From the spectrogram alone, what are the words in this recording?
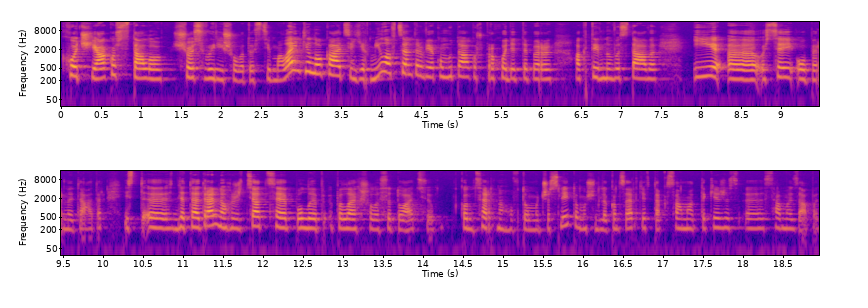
хоч якось стало щось вирішувати. Ось ці маленькі локації, Єрмілов центр, в якому також проходять тепер активно вистави, і е, ось цей оперний театр. І е, для театрального життя це полегшило ситуацію. Концертного в тому числі, тому що для концертів так само такий же е, самий запит.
